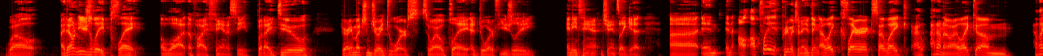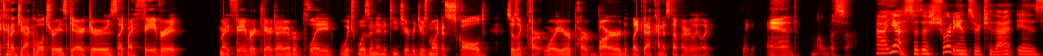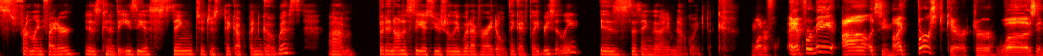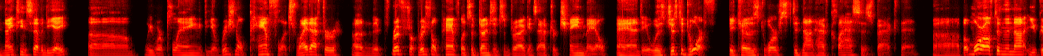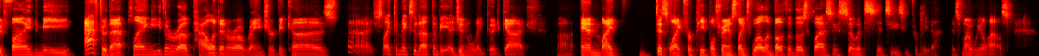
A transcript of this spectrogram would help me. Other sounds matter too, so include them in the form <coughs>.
Well, I don't usually play a lot of high fantasy, but I do very much enjoy dwarves, so I will play a dwarf usually any t- chance I get. Uh, and and I'll, I'll play pretty much anything. I like clerics. I like I, I don't know. I like um I like kind of jack of all trades characters. Like my favorite my favorite character I've ever played, which wasn't in a T tier, but he was more like a skald. So it was like part warrior, part bard, like that kind of stuff. I really like. And Melissa. Uh, yeah. So the short answer to that is frontline fighter is kind of the easiest thing to just pick up and go with. Um, but in honesty, it's usually whatever I don't think I've played recently is the thing that I am now going to pick. Wonderful. And for me, uh, let's see, my first character was in 1978 um, we were playing the original pamphlets right after uh, the original pamphlets of Dungeons and Dragons after Chainmail, and it was just a dwarf because dwarfs did not have classes back then. Uh, but more often than not, you could find me after that playing either a paladin or a ranger because uh, I just like to mix it up and be a generally good guy. Uh, and my dislike for people translates well in both of those classes, so it's it's easy for me to. It's my wheelhouse.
